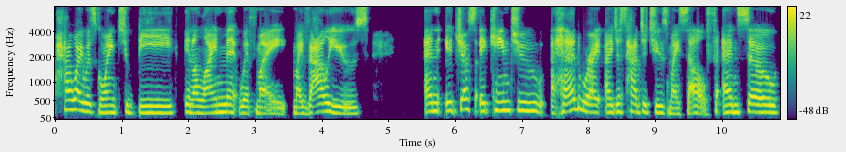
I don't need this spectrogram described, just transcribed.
how I was going to be in alignment with my my values. And it just it came to a head where I, I just had to choose myself. And so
